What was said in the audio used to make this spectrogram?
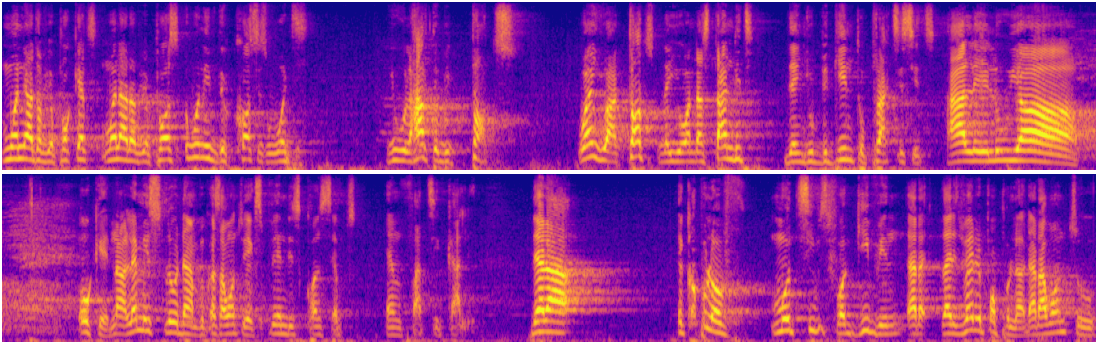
money out of your pocket, money out of your purse, even if the cost is worthy. You will have to be taught. When you are taught, then you understand it, then you begin to practice it. Hallelujah. Okay, now let me slow down because I want to explain this concept emphatically. There are a couple of motives for giving that, that is very popular that I want to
